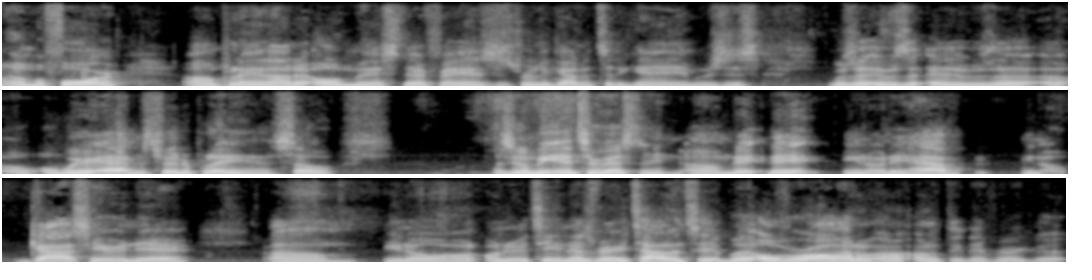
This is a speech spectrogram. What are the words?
um, before um, playing out at Ole Miss, their fans just really got into the game. It was just it was a, it was a, it was a, a, weird atmosphere to play in. So it's gonna be interesting. Um, they they you know they have you know guys here and there, um, you know on, on their team that's very talented, but overall I don't I don't think they're very good.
